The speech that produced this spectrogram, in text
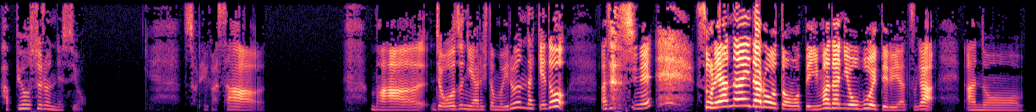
発表するんですよ。それがさ、まあ、上手にやる人もいるんだけど、私ね、そりゃないだろうと思って未だに覚えてるやつが、あの、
